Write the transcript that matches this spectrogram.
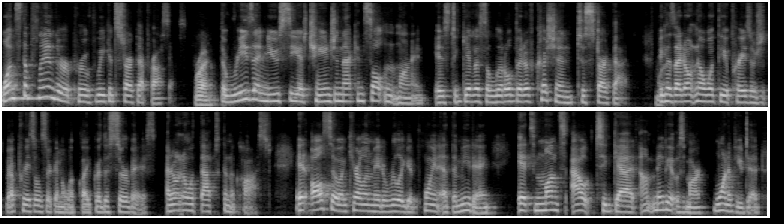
Once the plans are approved, we could start that process. right, The reason you see a change in that consultant line is to give us a little bit of cushion to start that. Because I don't know what the appraisers, appraisals are gonna look like or the surveys. I don't know what that's gonna cost. It also, and Carolyn made a really good point at the meeting, it's months out to get, um, maybe it was Mark, one of you did.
